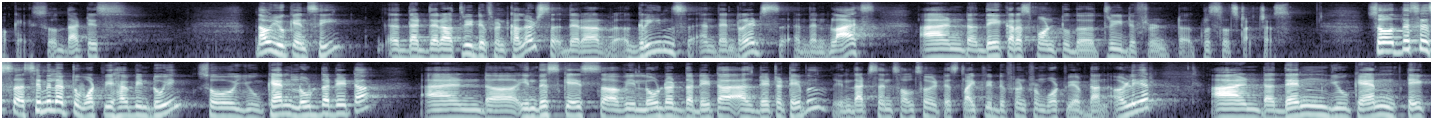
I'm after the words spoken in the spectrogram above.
Okay, so that is now you can see uh, that there are 3 different colors uh, there are uh, greens and then reds and then blacks and they correspond to the 3 different uh, crystal structures. So, this is uh, similar to what we have been doing. So, you can load the data and uh, in this case uh, we loaded the data as data table in that sense also it is slightly different from what we have done earlier and uh, then you can take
